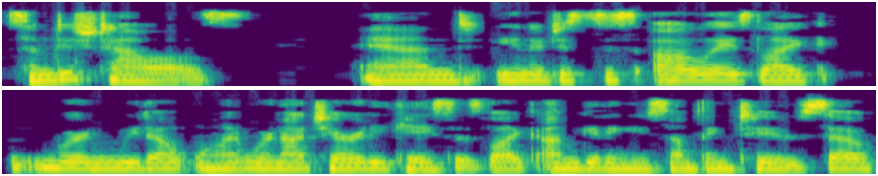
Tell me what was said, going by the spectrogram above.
some dish towels, and you know just this always like we're, we don't want, we're not charity cases like I'm giving you something too. So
